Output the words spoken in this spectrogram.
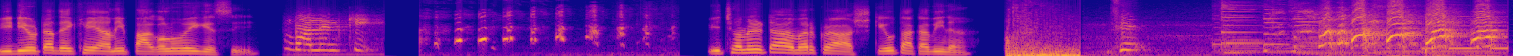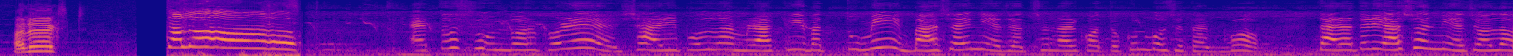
ভিডিওটা দেখে আমি পাগল হয়ে গেছি। বলেন কি? পিছনেরটা আমার ক্রাশ কেউ তাকাবি না। এত সুন্দর করে শাড়ি পরলাম রাখি বা তুমি বাসায় নিয়ে যাচ্ছ না আর কতক্ষণ বসে থাকব? তাড়াতাড়ি আসো নিয়ে চলো।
